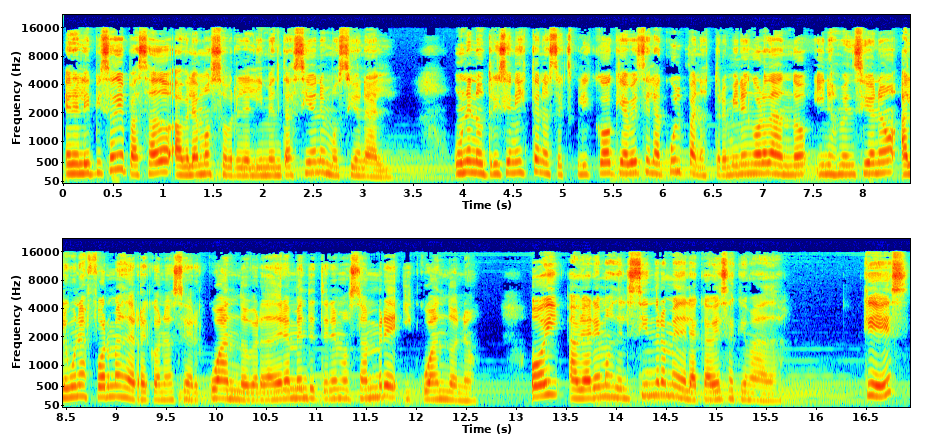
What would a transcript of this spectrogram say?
En el episodio pasado hablamos sobre la alimentación emocional. Una nutricionista nos explicó que a veces la culpa nos termina engordando y nos mencionó algunas formas de reconocer cuándo verdaderamente tenemos hambre y cuándo no. Hoy hablaremos del síndrome de la cabeza quemada. ¿Qué es?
